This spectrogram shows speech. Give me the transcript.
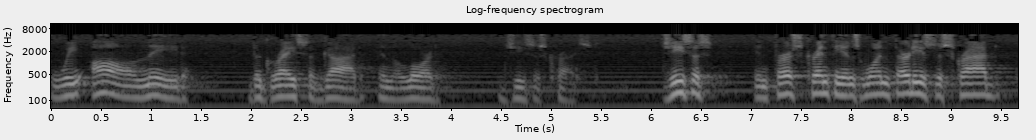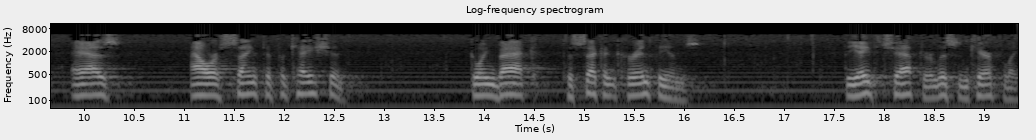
We all need the grace of God in the Lord Jesus Christ. Jesus in 1 Corinthians 1:30 is described as our sanctification. Going back to 2 Corinthians, the eighth chapter, listen carefully.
